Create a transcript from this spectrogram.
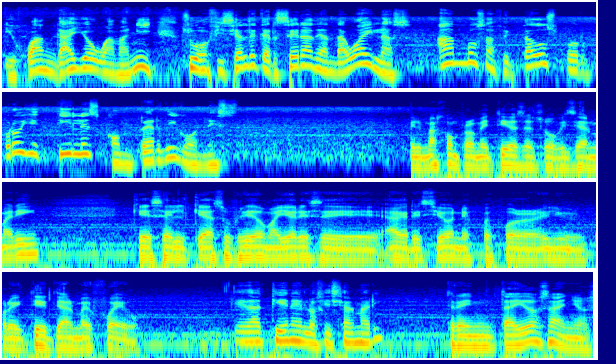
y Juan Gallo Guamaní, suboficial de tercera de Andahuaylas, ambos afectados por proyectiles con perdigones. El más comprometido es el suboficial Marín, que es el que ha sufrido mayores eh, agresiones pues, por el proyectil de arma de fuego. ¿Qué edad tiene el oficial Marín? 32 años.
